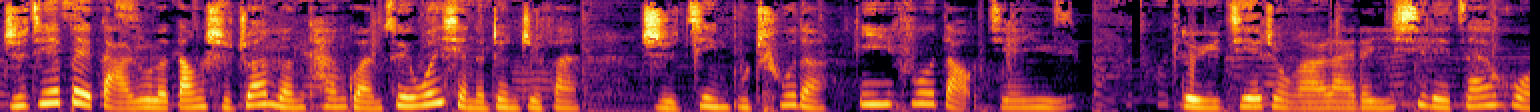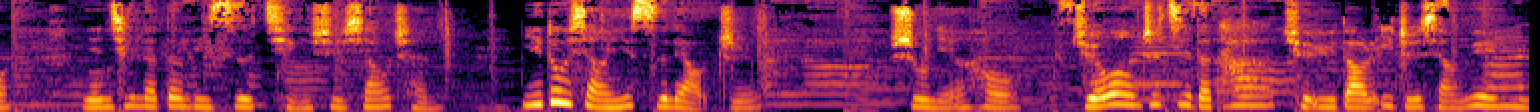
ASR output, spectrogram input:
直接被打入了当时专门看管最危险的政治犯只进不出的伊夫岛监狱。对于接踵而来的一系列灾祸，年轻的邓蒂斯情绪消沉，一度想以死了之。数年后。绝望之际的他，却遇到了一直想越狱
